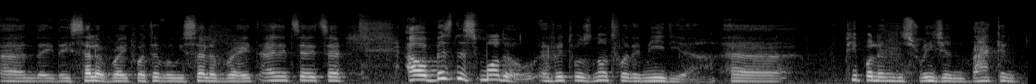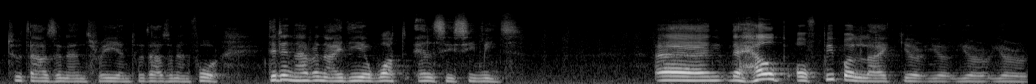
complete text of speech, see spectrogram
and they, they celebrate whatever we celebrate. And it's, it's a, our business model, if it was not for the media, uh, people in this region back in 2003 and 2004, didn't have an idea what LCC means. And the help of people like your, your, your, your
